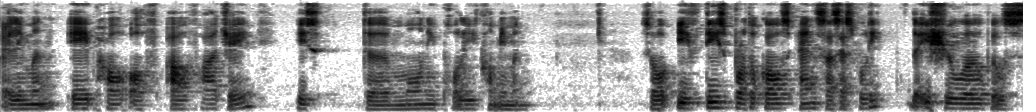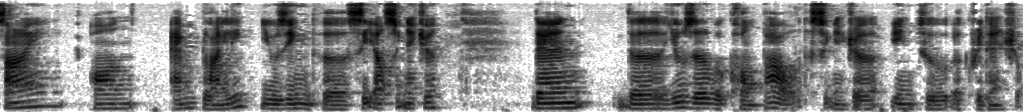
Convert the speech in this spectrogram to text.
element a power of alpha j is the Monipoly commitment. So if these protocols end successfully, the issuer will sign on M blindly using the CL signature. Then the user will compile the signature into a credential.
